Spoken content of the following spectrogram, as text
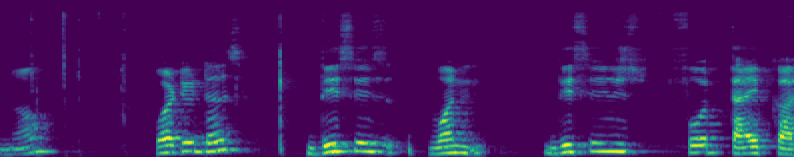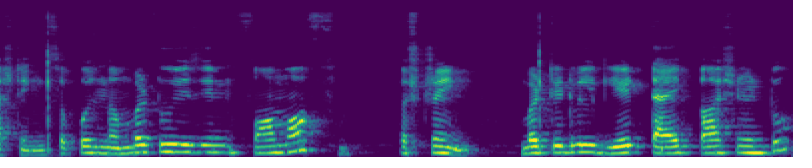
now what it does? This is one this is for typecasting suppose number 2 is in form of a string but it will get type typecast into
